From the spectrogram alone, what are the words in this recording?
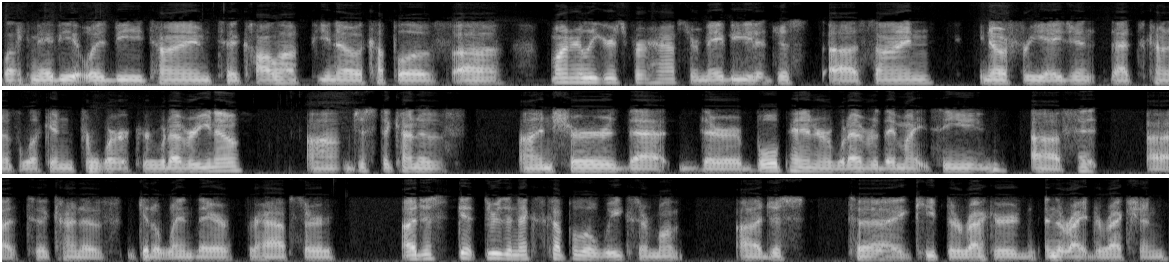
like maybe it would be time to call up, you know, a couple of uh, minor leaguers, perhaps, or maybe to just uh, sign, you know, a free agent that's kind of looking for work or whatever, you know um, just to kind of uh, ensure that their bullpen or whatever they might seem uh, fit uh, to kind of get a win there, perhaps, or uh, just get through the next couple of weeks or month, uh, just to keep the record in the right direction.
